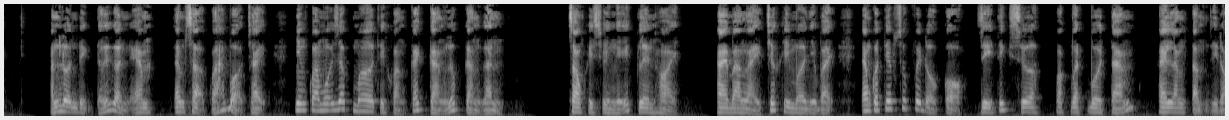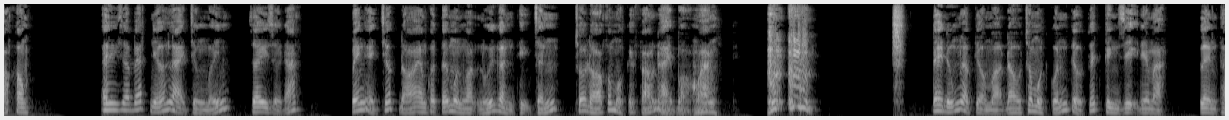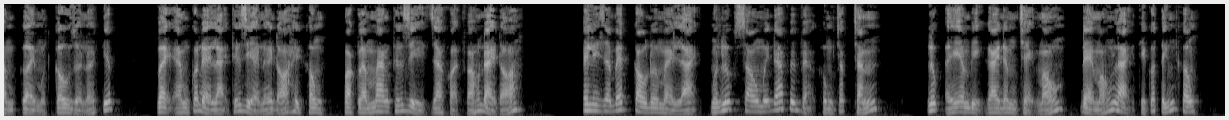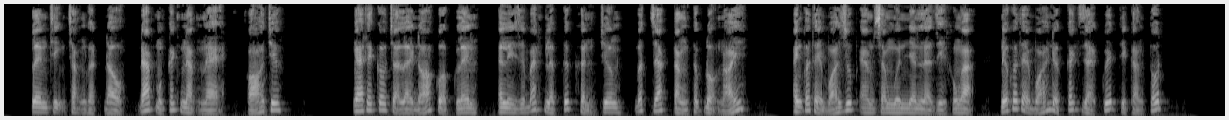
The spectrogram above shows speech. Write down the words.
Hắn luôn định tới gần em, em sợ quá bỏ chạy, nhưng qua mỗi giấc mơ thì khoảng cách càng lúc càng gần. Sau khi suy nghĩ, lên hỏi, hai ba ngày trước khi mơ như vậy, em có tiếp xúc với đồ cổ, di tích xưa, hoặc vật bồi tám, hay lăng tẩm gì đó không? Elizabeth nhớ lại chừng mấy giây rồi đáp, Mấy ngày trước đó em có tới một ngọn núi gần thị trấn, chỗ đó có một cái pháo đài bỏ hoang. Đây đúng là kiểu mở đầu cho một cuốn tiểu thuyết kinh dị đây mà. Lên thầm cười một câu rồi nói tiếp. Vậy em có để lại thứ gì ở nơi đó hay không? Hoặc là mang thứ gì ra khỏi pháo đài đó? Elizabeth cau đôi mày lại, một lúc sau mới đáp với vẻ không chắc chắn. Lúc ấy em bị gai đâm chảy máu, để máu lại thì có tính không? Lên trịnh trọng gật đầu, đáp một cách nặng nề, có chứ. Nghe thấy câu trả lời đó của Glenn, Elizabeth lập tức khẩn trương, bất giác tăng tốc độ nói. Anh có thể bói giúp em xem nguyên nhân là gì không ạ? Nếu có thể bói được cách giải quyết thì càng tốt.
